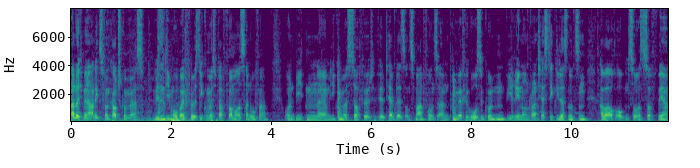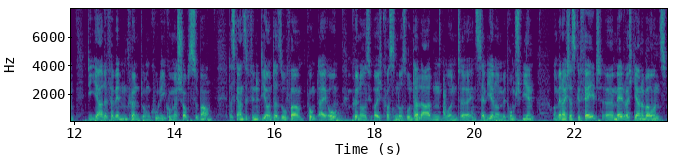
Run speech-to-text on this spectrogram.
Hallo, ich bin Alex von Couch Commerce. Wir sind die Mobile First E-Commerce Plattform aus Hannover und bieten ähm, E-Commerce Software für Tablets und Smartphones an, primär für große Kunden wie Reno und Runtastic, die das nutzen, aber auch Open Source Software, die ihr alle verwenden könnt, um coole E-Commerce Shops zu bauen. Das Ganze findet ihr unter sofa.io, könnt euch kostenlos runterladen und äh, installieren und mit rumspielen. Und wenn euch das gefällt, äh, meldet euch gerne bei uns,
